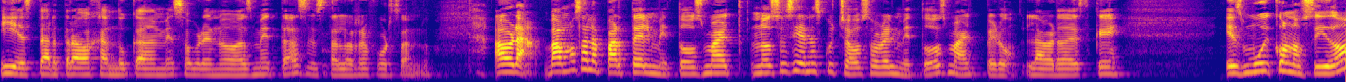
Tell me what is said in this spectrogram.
y estar trabajando cada mes sobre nuevas metas, estarlas reforzando. Ahora, vamos a la parte del método SMART. No sé si han escuchado sobre el método SMART, pero la verdad es que es muy conocido,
